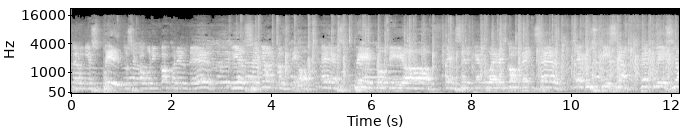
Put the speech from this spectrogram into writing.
pero mi espíritu se comunicó con el de él. Y el Señor nos dijo, el espíritu mío es el que puede convencer de justicia, de juicio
